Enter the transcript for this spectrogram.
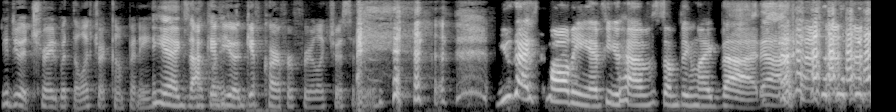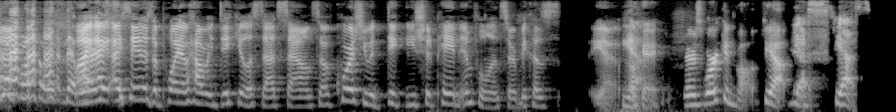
you do a trade with the electric company. Yeah, exactly. I'll give you a gift card for free electricity. you guys call me if you have something like that. Uh, that I, I, say it as a point of how ridiculous that sounds. So of course you would think you should pay an influencer because yeah, yeah. okay. There's work involved yeah. Yes yes.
